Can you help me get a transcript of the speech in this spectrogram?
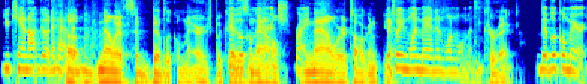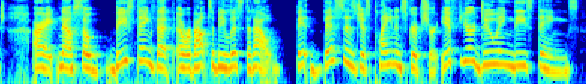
You cannot go to heaven. Uh, now we have to say biblical marriage because biblical now, marriage, right. now we're talking yeah. between one man and one woman. Correct biblical marriage. All right, now, so these things that are about to be listed out, this is just plain in scripture. If you're doing these things,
